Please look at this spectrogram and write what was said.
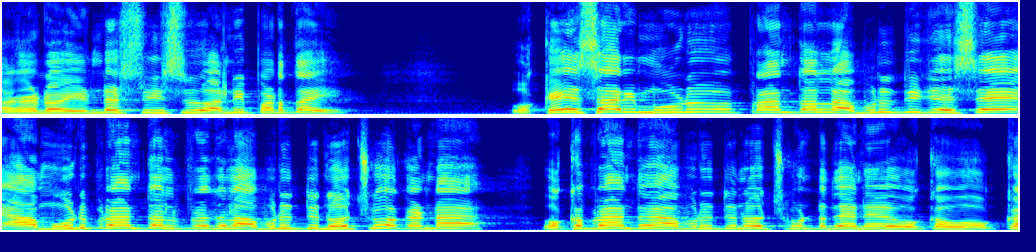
అక్కడ ఇండస్ట్రీస్ అన్నీ పడతాయి. ఒకేసారి మూడు ప్రాంతాలను అభివృద్ధి చేస్తే ఆ మూడు ప్రాంతాల ప్రజలు అభివృద్ధి నోచుకోకుండా ఒక ప్రాంతమే అభివృద్ధి నోచుకుంటుంది అనే ఒక ఒక్క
